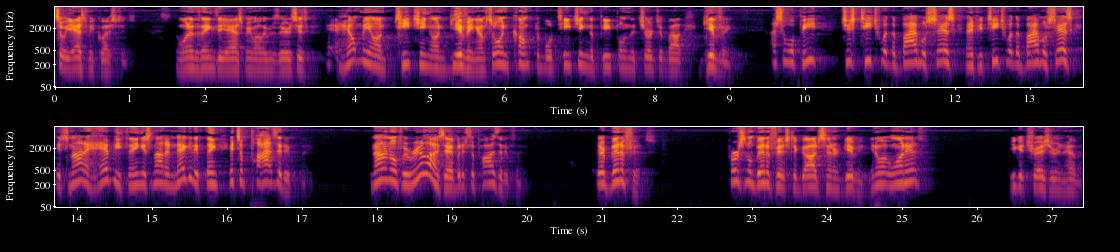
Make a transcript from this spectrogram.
so he asked me questions. And one of the things he asked me while he was there, he says, Help me on teaching on giving. I'm so uncomfortable teaching the people in the church about giving. I said, Well, Pete, just teach what the Bible says. And if you teach what the Bible says, it's not a heavy thing, it's not a negative thing, it's a positive thing. And I don't know if we realize that, but it's a positive thing. There are benefits, personal benefits to God centered giving. You know what one is? You get treasure in heaven.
